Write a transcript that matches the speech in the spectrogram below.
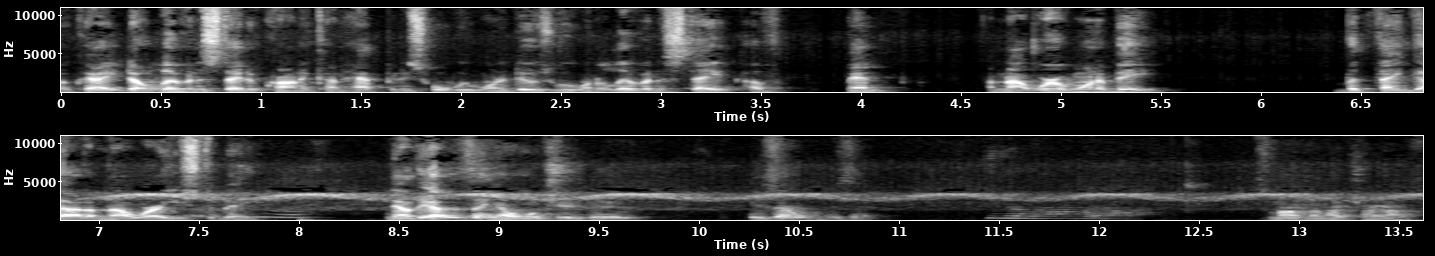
Okay, don't live in a state of chronic unhappiness. What we want to do is we want to live in a state of, man, I'm not where I want to be, but thank God I'm not where I used to be. Now, the other thing I want you to do is that, what is that? Does mom know how to turn off?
